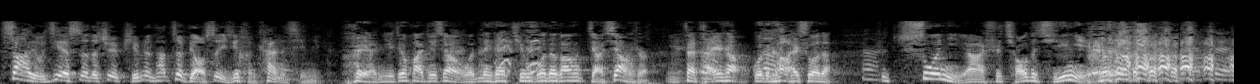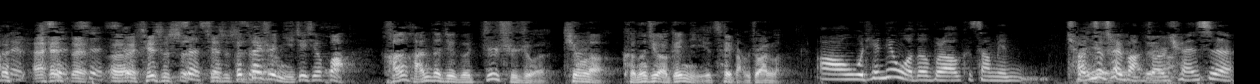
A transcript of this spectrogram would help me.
煞有介事的去评论他，这表示已经很看得起你。哎呀，你这话就像我那天听郭德纲讲相声，在台上郭德纲还说的，是说你啊是瞧得起你。对 对，哎是对是对，其实是其实是。但是你这些话，韩寒的这个支持者听了，可能就要给你脆板砖了。哦，我天天我的 blog 上面全是脆板砖，全是。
